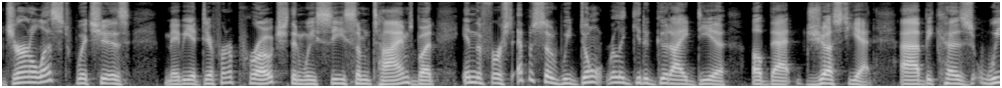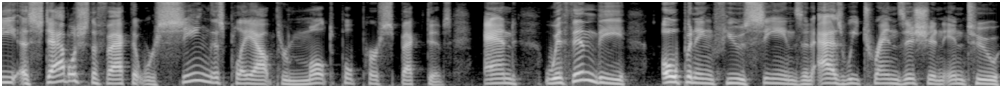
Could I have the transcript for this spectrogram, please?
journalist, which is maybe a different approach than we see sometimes. But in the first episode, we don't really get a good idea of that just yet uh, because we establish the fact that we're seeing this play out through multiple perspectives. And within the opening few scenes and as we transition into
